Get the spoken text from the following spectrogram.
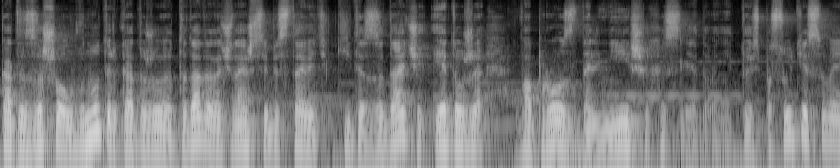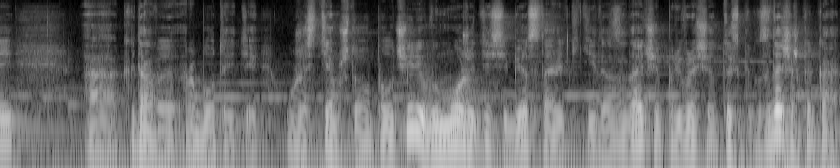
когда ты зашел внутрь, когда ты уже, тогда ты начинаешь себе ставить какие-то задачи, и это уже вопрос дальнейших исследований. То есть, по сути своей, а, когда вы работаете уже с тем, что вы получили, вы можете себе ставить какие-то задачи, превращать. То есть задача же какая?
